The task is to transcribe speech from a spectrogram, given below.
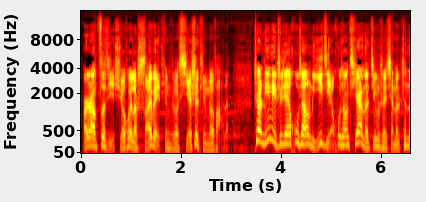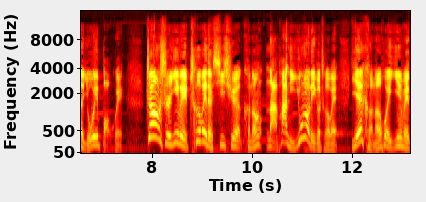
而让自己学会了甩尾停车、斜视停车法的，这样邻里之间互相理解、互相谦让的精神显得真的尤为宝贵。正是因为车位的稀缺，可能哪怕你拥有了一个车位，也可能会因为。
